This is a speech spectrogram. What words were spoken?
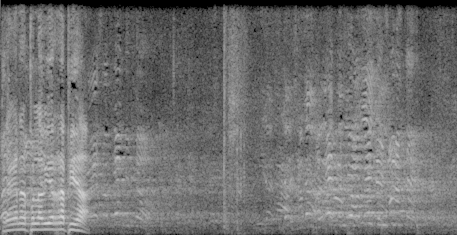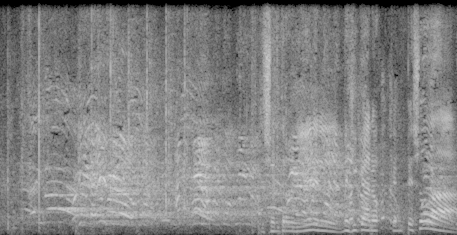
para ganar por la vía rápida. Quiso entrar bien el mexicano que empezó a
